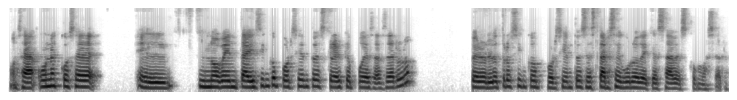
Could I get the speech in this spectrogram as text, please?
O sea, una cosa, el 95% es creer que puedes hacerlo, pero el otro 5% es estar seguro de que sabes cómo hacerlo.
